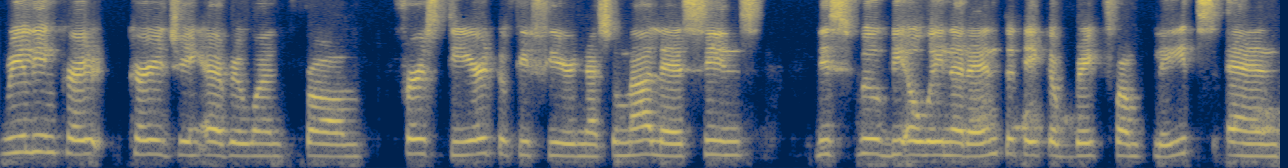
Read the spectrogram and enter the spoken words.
really encouraging everyone from first year to fifth year na sumali since this will be a way na rin to take a break from plates and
